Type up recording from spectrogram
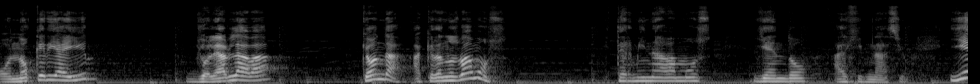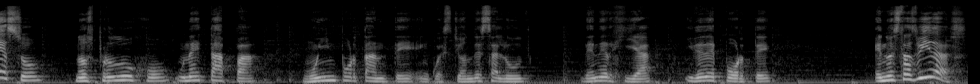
o no quería ir, yo le hablaba, ¿qué onda? ¿A qué hora nos vamos? Y terminábamos yendo al gimnasio. Y eso nos produjo una etapa muy importante en cuestión de salud, de energía y de deporte en nuestras vidas.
